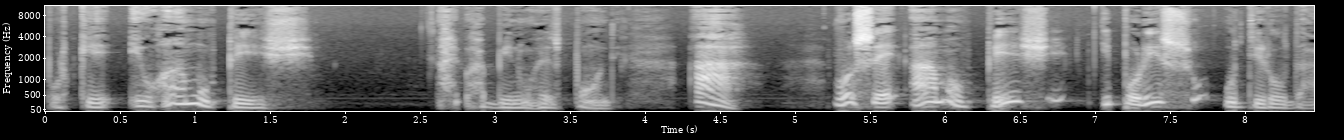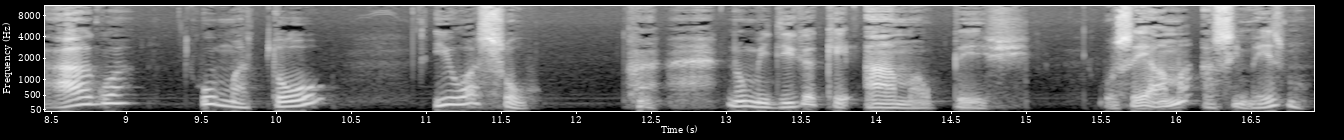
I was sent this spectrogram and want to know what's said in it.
Porque eu amo peixe. Aí o rabino responde: Ah, você ama o peixe e por isso o tirou da água, o matou e o assou. Não me diga que ama o peixe. Você ama a si mesmo.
